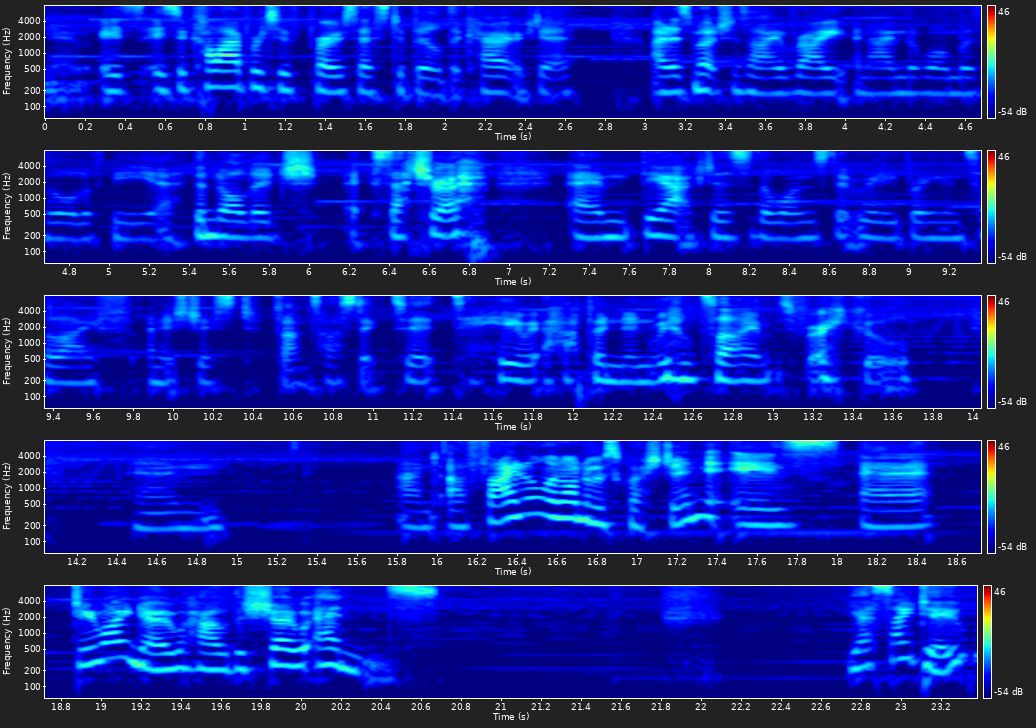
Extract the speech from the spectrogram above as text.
you know it's it's a collaborative process to build the character. And as much as I write and I'm the one with all of the uh, the knowledge, etc., um, the actors are the ones that really bring them to life, and it's just fantastic to, to hear it happen in real time. It's very cool. Um, and our final anonymous question is uh, Do I know how the show ends? Yes, I do,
